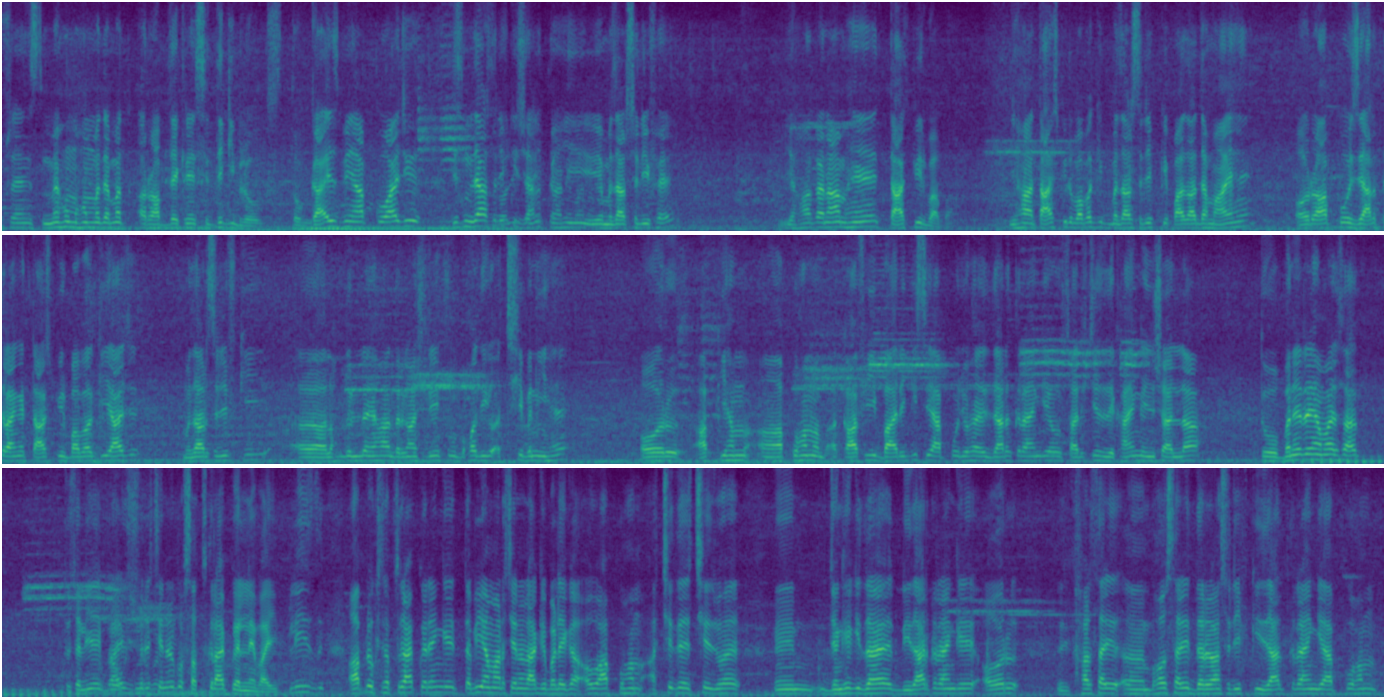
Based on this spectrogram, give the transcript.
Friends मैं हूँ मोहम्मद अहमद और आप देख रहे हैं सिद्दीकी ब्लॉग्स। तो गाइस मैं आपको आज जिस मज़ार शरीफ की जानत पे ही ये मज़ार शरीफ है यहाँ का नाम है ताजपीर बाबा। यहाँ ताजपीर बाबा की मज़ार शरीफ के पास आज हम आए हैं और आपको ज़्यारत कराएँगे ताजपीर बाबा की आज मज़ार शरीफ की। अल्हम्दुलिल्लाह यहाँ दरगाह शरीफ बहुत ही अच्छी बनी है और आपकी हम आपको हम काफ़ी बारीकी से आपको जो है ज़्यारत कराएँगे और सारी चीज़ें दिखाएँगे इन तो बने रहे हमारे साथ तो चलिए भाई मेरे चैनल को सब्सक्राइब कर लें भाई। प्लीज़ आप लोग सब्सक्राइब करेंगे तभी हमारा चैनल आगे बढ़ेगा और आपको हम अच्छे से अच्छे जो है जगह की जो दीदार कराएँगे और हर सारी बहुत सारी दरगाह शरीफ की इजाज़त कराएँगे आपको हम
